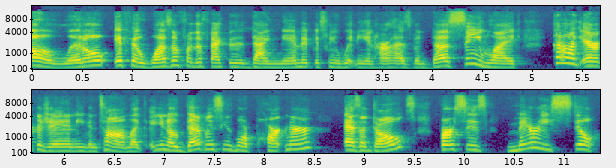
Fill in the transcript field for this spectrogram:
a little if it wasn't for the fact that the dynamic between Whitney and her husband does seem like kind of like Erika Jayne and even Tom, like, you know, definitely seems more partner as adults versus Mary still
